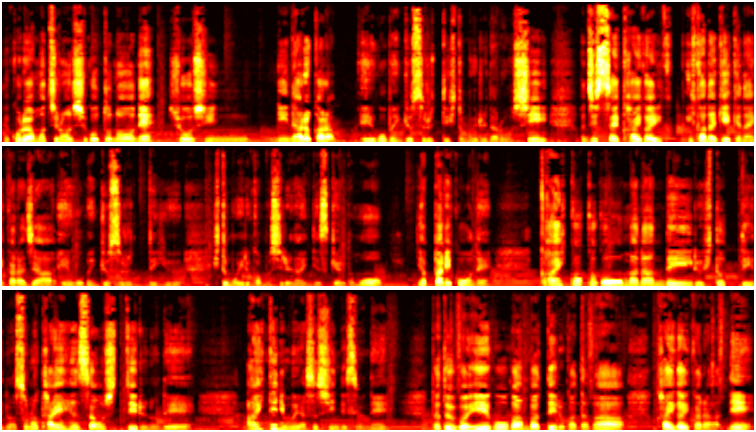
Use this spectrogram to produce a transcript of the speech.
でこれはもちろん仕事のね昇進になるから英語を勉強するっていう人もいるだろうし実際海外行かなきゃいけないからじゃあ英語を勉強するっていう人もいるかもしれないんですけれどもやっぱりこうね外国語を学んでいる人っていうのはその大変さを知っているので相手にも優しいんですよね例えば英語を頑張っている方が海外からね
